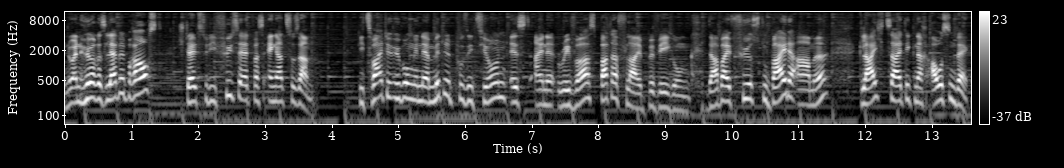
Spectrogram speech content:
Wenn du ein höheres Level brauchst, stellst du die Füße etwas enger zusammen. Die zweite Übung in der Mittelposition ist eine Reverse Butterfly Bewegung. Dabei führst du beide Arme gleichzeitig nach außen weg.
